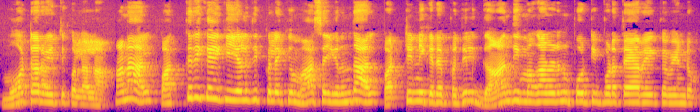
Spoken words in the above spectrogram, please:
மோட்டார் வைத்துக் கொள்ளலாம். ஆனால் பத்திரிகைக்கு எழுதி பிழைக்கும் ஆசை இருந்தால் பட்டினி கிடைப்பதில் காந்தி மகானுடன் போட்டி போட தயாரிக்க வேண்டும்.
